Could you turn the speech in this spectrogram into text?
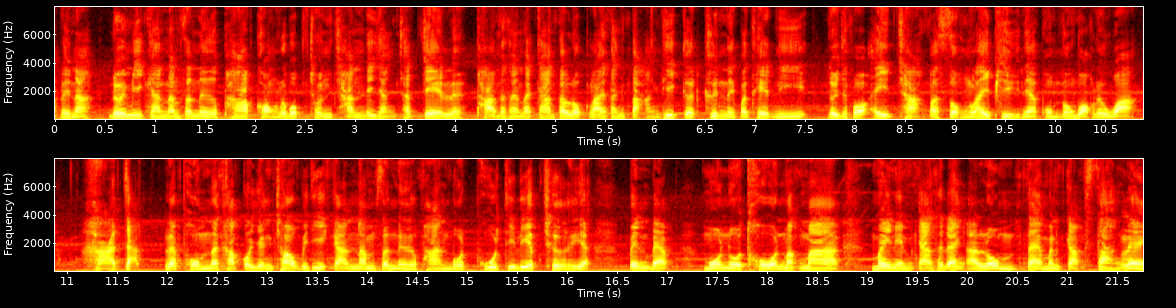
บเลยนะ โดยมีการนำเสนอภาพของระบบชนชั้นได้อย่างชัดเจนเลย ผ่านสถานการณ์ตลกร้ายต่างๆ ที่เกิดขึ้นในประเทศนี้ โดยเฉพาะไอฉากประสงค์ไล่ผีเนี่ยผมต้องบอกเลยว่า หาจัด และผมนะครับก็ยังชอบวิธีการนำเสนอผ่านบทพูดที่เรียบเฉยอะเป็นแบบโมโนโทนมากๆ ไม่เน้นการแสดงอารมณ์ แต่มันกลับสร้างแรง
